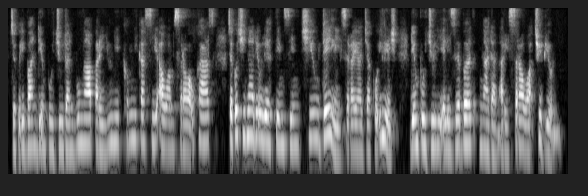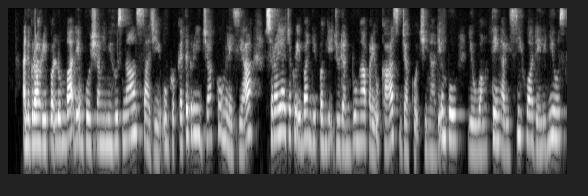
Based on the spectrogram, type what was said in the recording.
Jakub Iban diempu Judan Bunga pada unit komunikasi awam Sarawak UKAS, Jakub Cina diulih tim Sin Chiu Daily seraya Jakub English diempu Julie Elizabeth Ngadan dari Sarawak Tribune. Anugerah Report Lumba diempu Syamimi Husna Saji ungkup kategori Jakub Malaysia, seraya Jakub Iban dipenggit Judan Bunga Pari Ukas, Jakub Cina diempu Yu Wang Ting dari Sihua Daily News,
